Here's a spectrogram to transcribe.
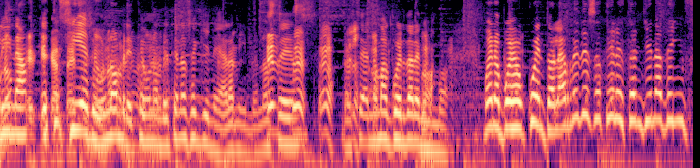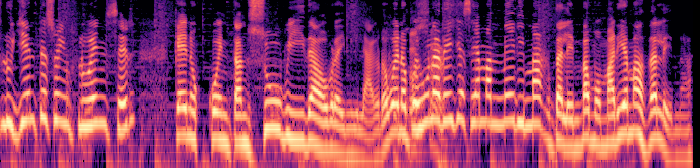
masculina. el este sí este es es un hombre, este es un hombre, este no sé quién es ahora mismo, no sé, no sé, no me acuerdo ahora mismo. Bueno, pues os cuento, las redes sociales están llenas de influyentes o influencers que nos cuentan su vida, obra y milagro. Bueno, pues una de ellas se llama Mary Magdalene, vamos, María Magdalena.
